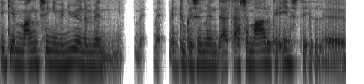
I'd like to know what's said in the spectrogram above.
igennem mange ting i menuerne, men, men, men du kan simpelthen, der, der er så meget, du kan indstille. Øh.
